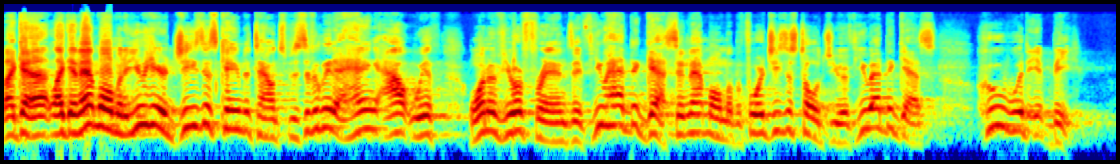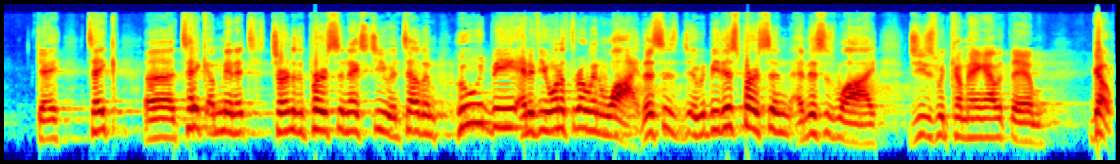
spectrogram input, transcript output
Like, uh, like in that moment, you hear Jesus came to town specifically to hang out with one of your friends. If you had to guess in that moment, before Jesus told you, if you had to guess, who would it be? Okay, take, uh, take a minute, turn to the person next to you and tell them who would be, and if you want to throw in why. This is, it would be this person, and this is why Jesus would come hang out with them. Go.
